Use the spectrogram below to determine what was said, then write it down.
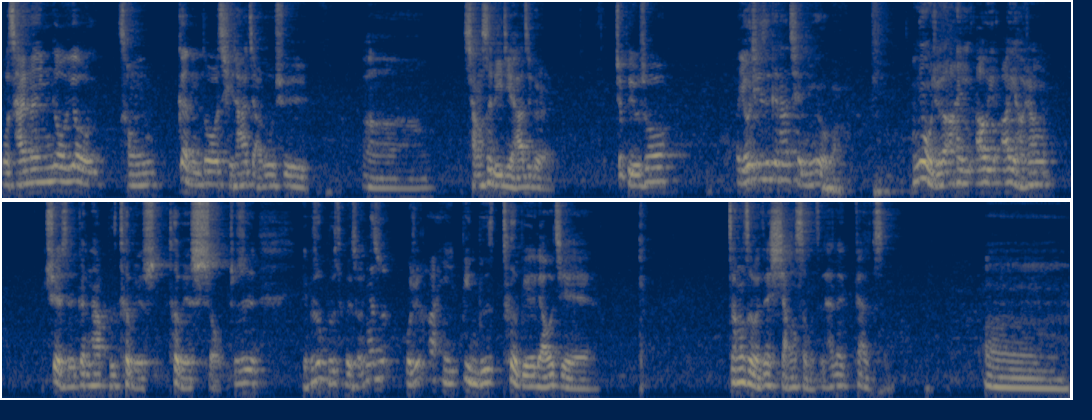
我才能够又从更多其他角度去，呃，尝试理解他这个人。就比如说，尤其是跟他前女友吧，因为我觉得阿姨阿姨阿姨好像确实跟他不是特别熟，特别熟，就是也不是不是特别熟，应该是我觉得阿姨并不是特别了解张哲伟在想什么，他在干什么。嗯，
